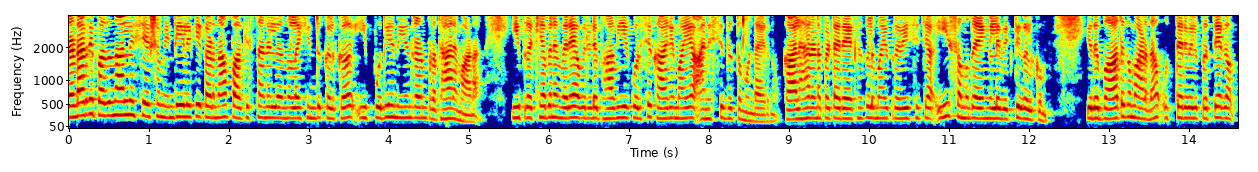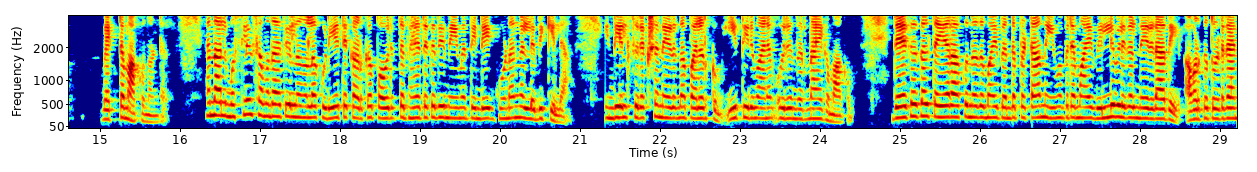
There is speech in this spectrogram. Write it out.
രണ്ടായിരത്തി പതിനാലിന് ശേഷം ഇന്ത്യയിലേക്ക് കടന്ന പാകിസ്ഥാനിൽ നിന്നുള്ള ഹിന്ദുക്കൾക്ക് ഈ പുതിയ നിയന്ത്രണം പ്രധാനമാണ്. ഈ പ്രഖ്യാപനം വരെ അവരുടെ ഭാവിയെക്കുറിച്ച് കാര്യമായ അനിശ്ചിതത്വമുണ്ടായിരുന്നു. കാലഹരണപ്പെട്ട രേഖകളുമായി പ്രവേശിച്ച ഈ സമുദായങ്ങളിലെ വ്യക്തികൾക്കും ഇത് ബാധകമാണെന്ന് ഉത്തരവിൽ പ്രത്യേകം വ്യക്തമാക്കുന്നുണ്ട്. എന്നാൽ മുസ്ലിം സമുദായത്തിൽ നിന്നുള്ള കുടിയേറ്റക്കാർക്ക് പൗരത്വ ഭേദഗതി നിയമത്തിന്റെ ഗുണങ്ങൾ ലഭിക്കില്ല. ഇന്ത്യയിൽ സുരക്ഷ നേടുന്ന പലർക്കും ഈ തീരുമാനം ഒരു നിർണായകമാകും. രേഖകൾ തയ്യാറാക്കുന്നതുമായി ബന്ധപ്പെട്ട നിയമപരമായ വെല്ലുവിളികൾ നേരിടാതെ അവർക്ക് തുടരാൻ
